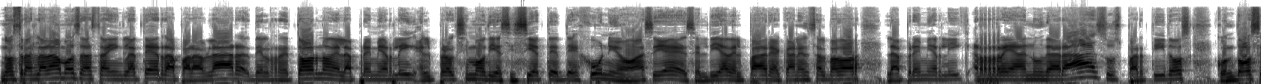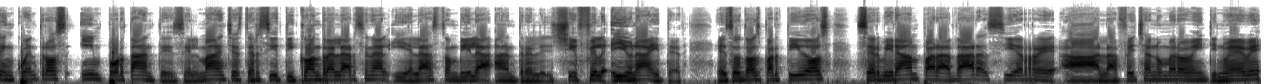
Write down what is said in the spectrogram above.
Nos trasladamos hasta Inglaterra para hablar del retorno de la Premier League el próximo 17 de junio. Así es, el Día del Padre acá en El Salvador, la Premier League reanudará sus partidos con dos encuentros importantes, el Manchester City contra el Arsenal y el Aston Villa ante el Sheffield United. Estos dos partidos servirán para dar cierre a la fecha número 29,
